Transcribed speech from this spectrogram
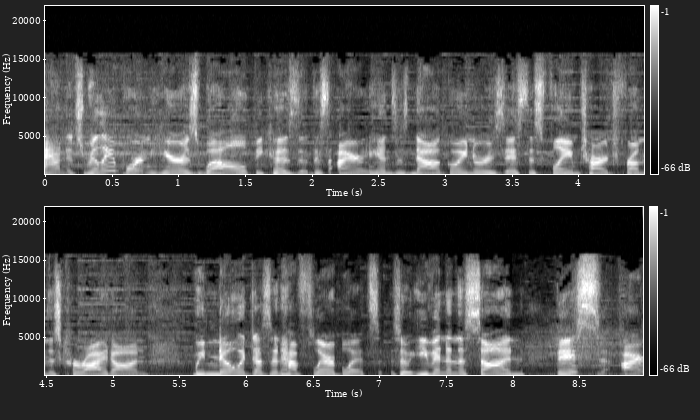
And it's really important here as well because this Iron Hands is now going to resist this Flame Charge from this Koraidon. We know it doesn't have Flare Blitz, so even in the sun, this Iron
